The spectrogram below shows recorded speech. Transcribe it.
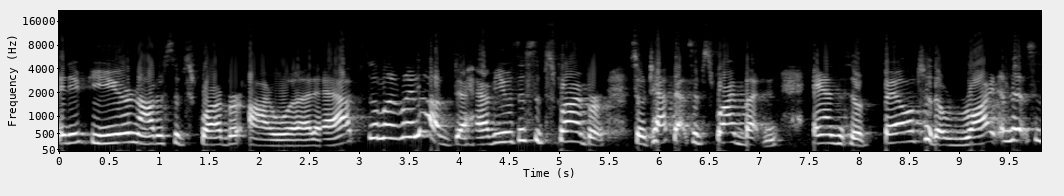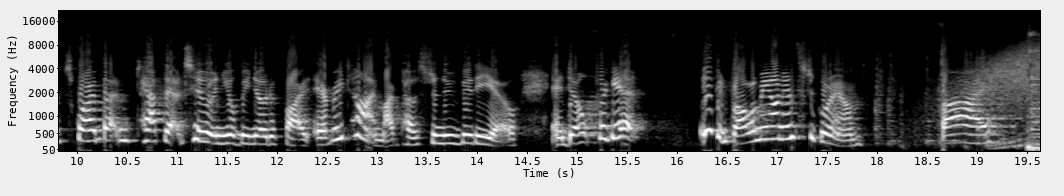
And if you're not a subscriber, I would absolutely love to have you as a subscriber. So tap that subscribe button and the bell to the right of that subscribe button, tap that too and you'll be notified every time I post a new video. And don't forget, you can follow me on Instagram. Bye.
